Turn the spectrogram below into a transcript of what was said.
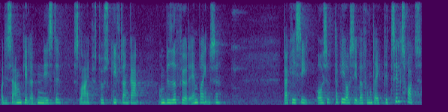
Og det samme gælder den næste slide, hvis du skifter en gang om videreført anbringelse. Der kan I, se også, der kan I også se, hvad for nogen, der ikke bliver tiltrådt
